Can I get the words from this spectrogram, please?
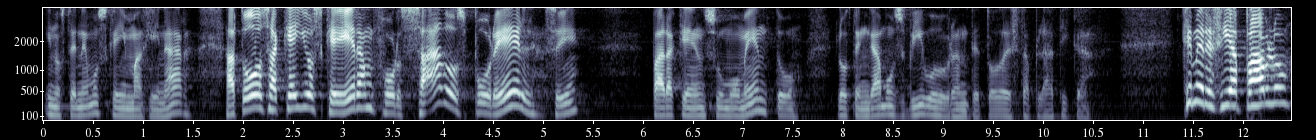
Y nos tenemos que imaginar a todos aquellos que eran forzados por Él, ¿sí? Para que en su momento lo tengamos vivo durante toda esta plática. ¿Qué merecía Pablo?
